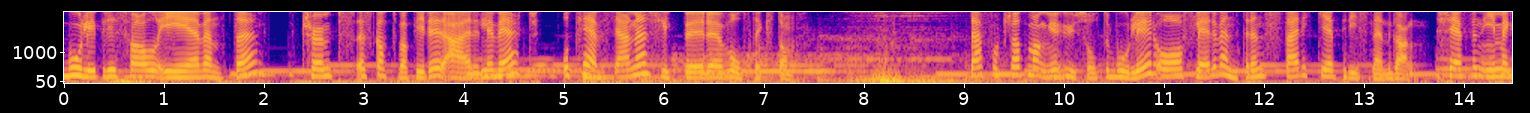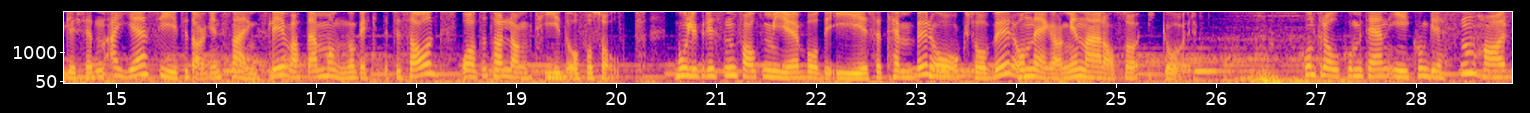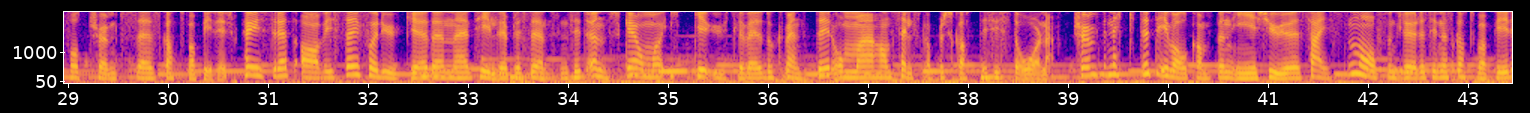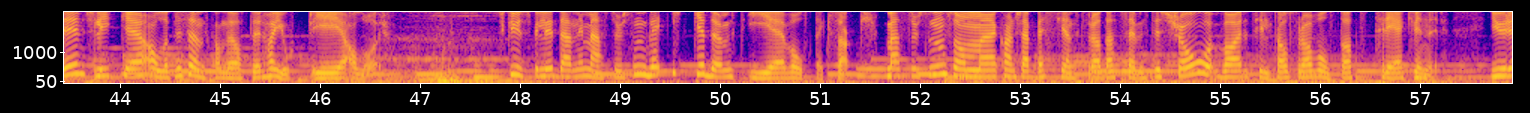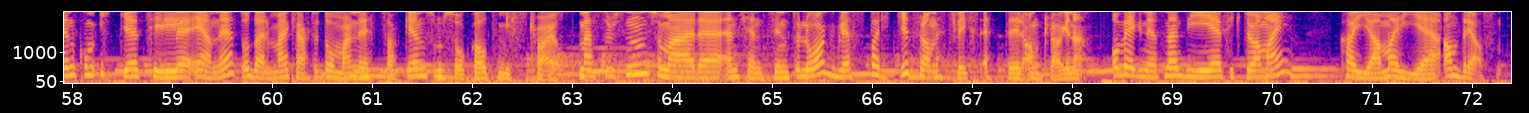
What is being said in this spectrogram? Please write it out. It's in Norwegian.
Boligprisfall i vente. Trumps skattepapirer er levert. Og TV-stjerne slipper voldtektsdom. Det er fortsatt mange usolgte boliger, og flere venter en sterk prisnedgang. Sjefen i meglerkjeden Eie sier til Dagens Næringsliv at det er mange objekter til salgs, og at det tar lang tid å få solgt. Boligprisen falt mye både i september og oktober, og nedgangen er altså ikke over. Kontrollkomiteen i Kongressen har fått Trumps eh, skattepapirer. Høyesterett avviste i forrige uke den eh, tidligere presidenten sitt ønske om å ikke utlevere dokumenter om eh, hans selskapers skatt de siste årene. Trump nektet i valgkampen i 2016 å offentliggjøre sine skattepapirer, slik alle presidentkandidater har gjort i alle år. Skuespiller Danny Masterson ble ikke dømt i eh, voldtektssak. Masterson, som eh, kanskje er best kjent fra That 70's Show, var tiltalt for å ha voldtatt tre kvinner. Juryen kom ikke til enighet, og dermed erklærte dommeren rettssaken som såkalt mistrial. Masterson, som er eh, en kjent syntolog, ble sparket fra Netflix etter anklagene. Og VG-nyhetene de fikk du av meg, Kaja Marie Andreassen.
